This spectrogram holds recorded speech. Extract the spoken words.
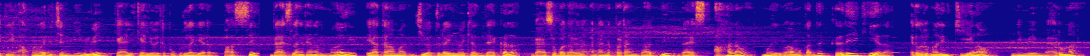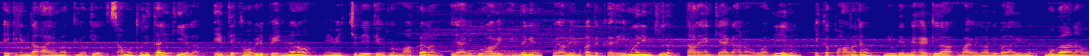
ඉතින් අකුණ වැදිච්ච නිම්වේ කෑලි කෑලි වලට පුපුරලා ගියට පස්සේ ගයස් ළඟට යන මර්ලින් එයා තාමත් ජීවත් වෙලා ඉන්නවා කියලා දැකලා ගයස් ඔබ දාගෙන අඬන්න පටන් ගද්දි ගයස් අහනවා මර්ලින් ඔයා මොකද්ද කරේ කියලා. එතකොට මලින් කියනවා නිම්වේ මැරුණා ඒක හින්දා ආයමත් ලෝකය සමතුලිතයි කියලා. ඒත් එක්කම අපිට පෙන්නනවා මේ වෙච්ච දේ තේරුම මකර එයාගේ ගුහාවේ ඉඳගෙන ඔයා මේ මොකද්ද කරේ මලින් කියලා තරහෙන් කෑ ගහනවා වගේම එක පාරටම නිින්දෙන්න හැරිලා බය වෙලා වගේ බලාගෙන මුගානව.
